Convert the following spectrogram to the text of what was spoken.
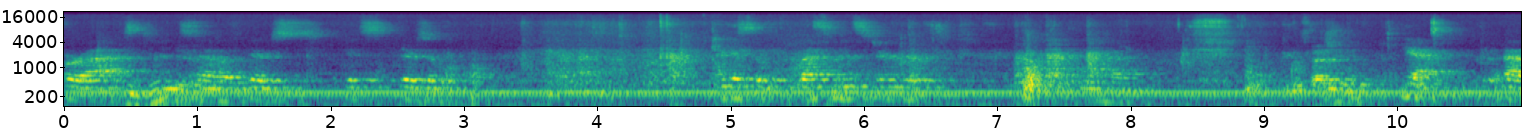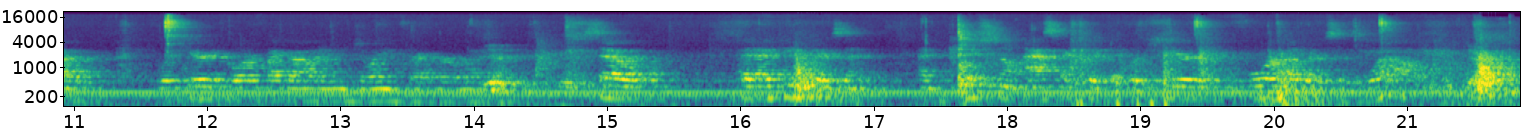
for us. And so there's, it's, there's a, I guess the Westminster, uh, Confession? yeah, about we're here to glorify God and enjoy Him forever, or whatever. Yeah. So, but I think there's an additional aspect of it that we're here for others as well. Yeah.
